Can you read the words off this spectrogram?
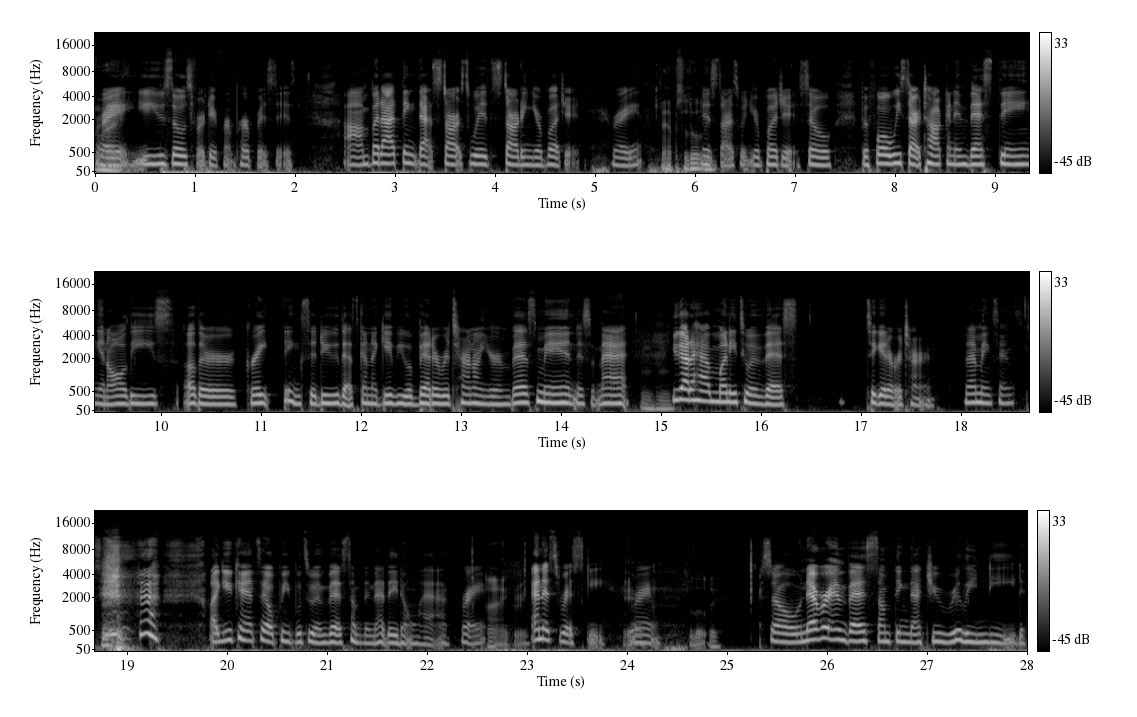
right? Right. You use those for different purposes. Um, but I think that starts with starting your budget, right? Absolutely. It starts with your budget. So before we start talking investing and all these other great things to do that's going to give you a better return on your investment, this and that, Mhm. you got to have money to invest to get a return. That makes sense? Like you can't tell people to invest something that they don't have, right? I agree. And it's risky, Yeah. right? Absolutely. So never invest something that you really need.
